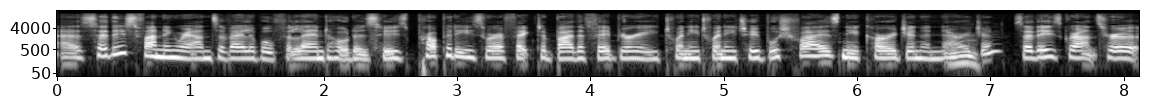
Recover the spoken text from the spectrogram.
Uh, so this funding round's available for landholders whose properties were affected by the February 2022 bushfires near Corrigan and Narrogin. So these grants are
